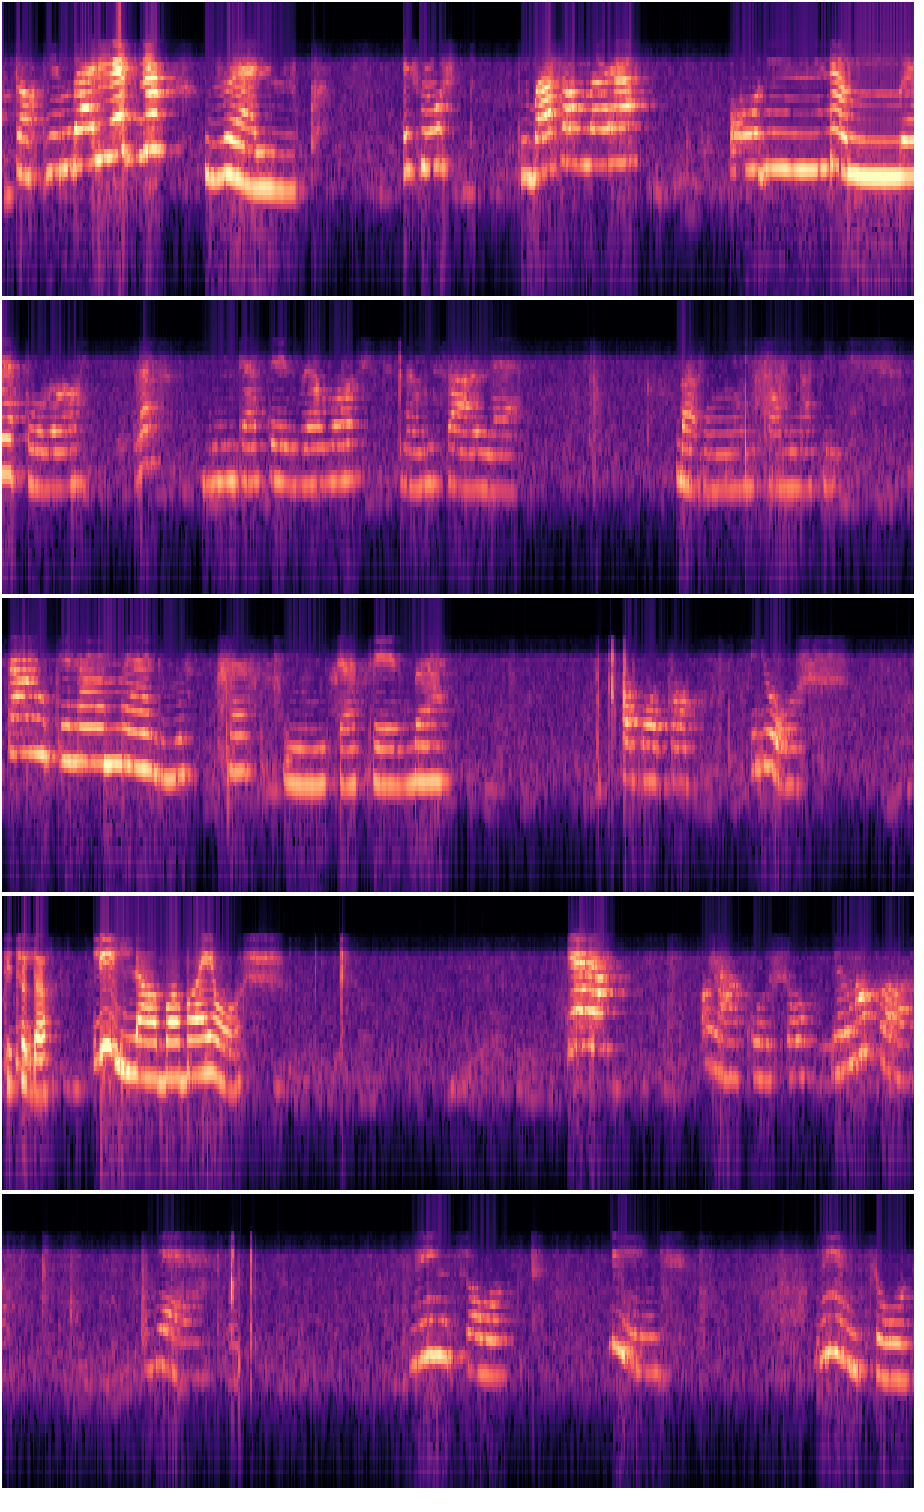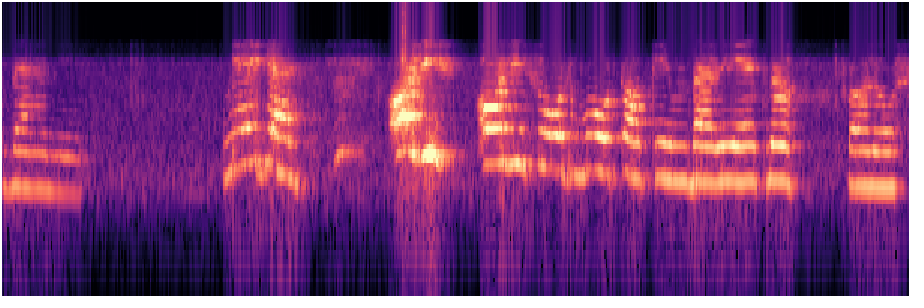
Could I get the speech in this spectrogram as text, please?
voltak embereknek velük. És most kibáltam vele, hogy nem mehet oda. Büntetésben vagy, nem száll le. Megmondtam neki. Senki nem megy büntetésbe. A baba Jós. Kicsoda? Lilla baba Jós. Gyere! A rákósok. Nem akarsz? Gyere! Nincs ott. Nincs. Nincs ott benni. Még egy. Az is, az is ott volt a Kimberlyéknek. Sajnos.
